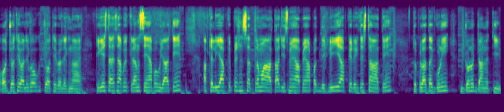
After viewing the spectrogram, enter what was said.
और चौथी वाली को आपको चौथे पर लिखना है, ठीक है? इस तरह से आपके क्रम से यहाँ पर हो जाते हैं। अब चलिए आपके प्रश्न सत्रहवा आता है जिसमें आप यहाँ पर देख लीजिए आपके रिक्त स्थान आते हैं। तो पहला था गुणी, दोनों जानती।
